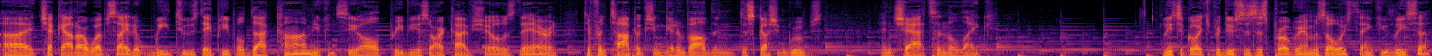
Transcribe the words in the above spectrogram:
Uh, check out our website at wetuesdaypeople.com. You can see all previous archive shows there and different topics. You can get involved in discussion groups and chats and the like. Lisa Goetz produces this program as always. Thank you, Lisa.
